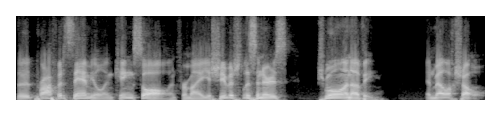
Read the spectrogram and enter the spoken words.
the prophet Samuel and King Saul, and for my yeshivish listeners, Shmuel HaNavi and Melech Shaul,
